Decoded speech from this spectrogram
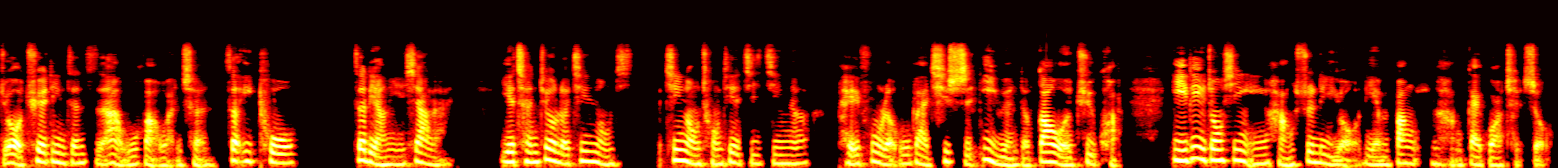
就确定增资案无法完成。这一拖，这两年下来，也成就了金融金融重建基金呢赔付了五百七十亿元的高额巨款。以利中信银行顺利由联邦银行概括承受。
